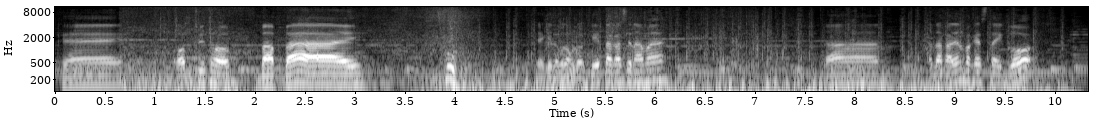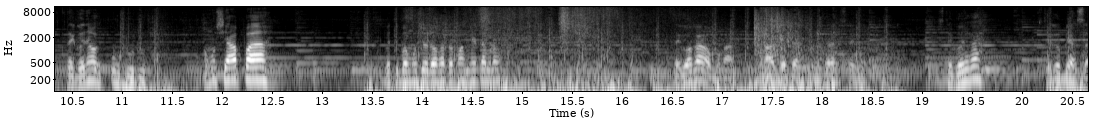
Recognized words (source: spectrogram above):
Oke. Home sweet home. Bye bye. Huh. Ya kita pulang bro. Kita kasih nama. Dan ada kalian pakai stego. Stegonya uh duh, kamu siapa? Tiba-tiba muncul dekat rumah kita bro. Stego kah? Oh, bukan. Ah biasa. Kira stego. Stego kah? Stego biasa.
